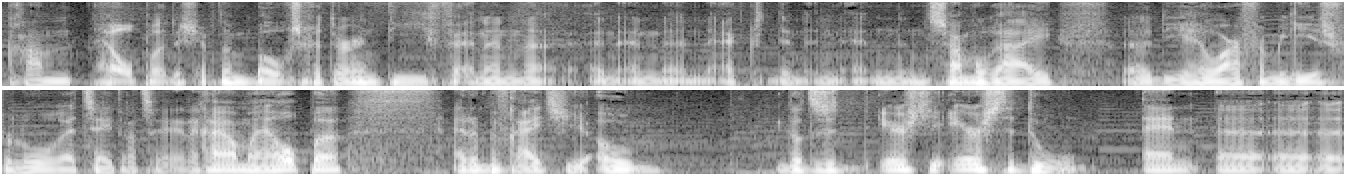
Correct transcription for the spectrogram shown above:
gaan helpen. Dus je hebt een boogschutter, een dief en een, eh, een, een, een, een, samurai eh, die heel haar familie is verloren, et cetera, et cetera. En dan ga je allemaal helpen en dan bevrijd je je oom. Dat is het eerste, je eerste doel. En eh,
